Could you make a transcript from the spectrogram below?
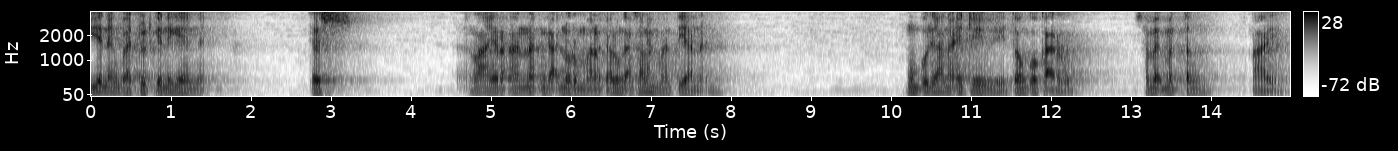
Iya neng badut gini gini. Terus lahir anak nggak normal, kalau nggak salah mati anaknya. Ngumpuli anak EDW, tongko karo, sampai meteng lahir.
